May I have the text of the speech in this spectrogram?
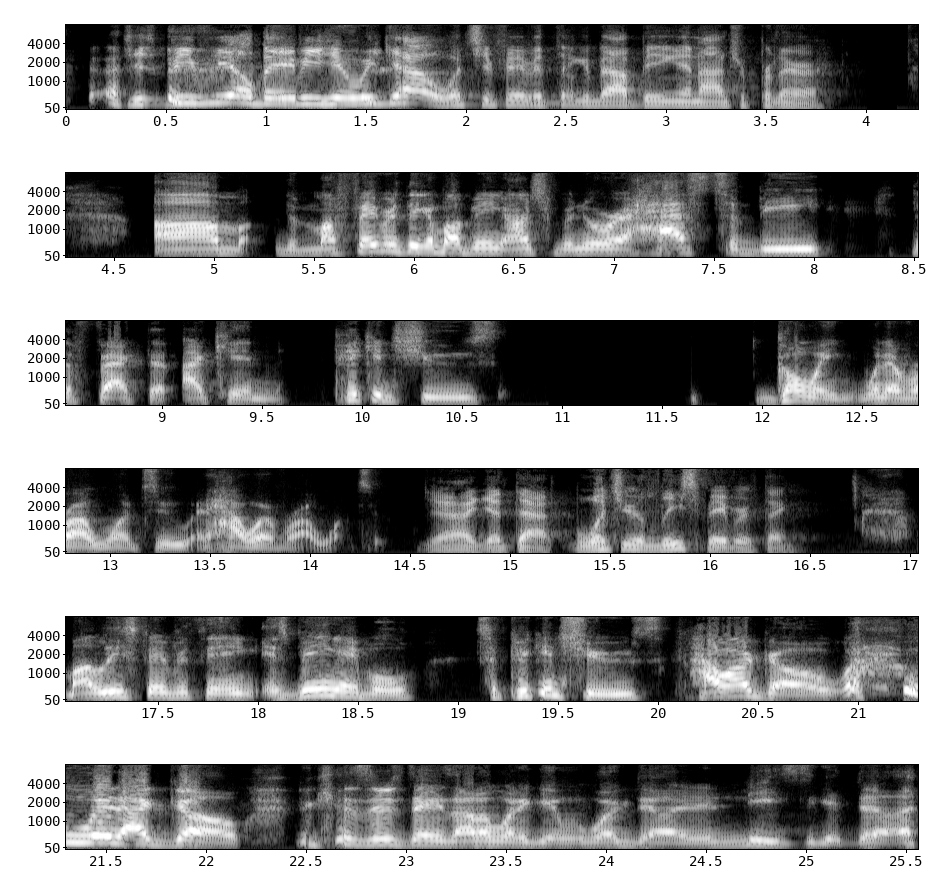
just be real, baby. Here we go. What's your favorite thing about being an entrepreneur? Um, the, my favorite thing about being an entrepreneur has to be the fact that I can pick and choose going whenever I want to and however I want to. Yeah, I get that. What's your least favorite thing? My least favorite thing is being able to pick and choose how I go, when I go, because there's days I don't want to get work done and it needs to get done.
